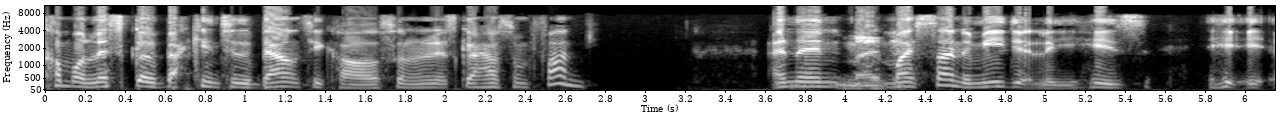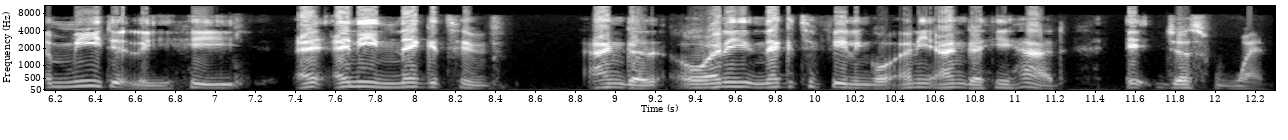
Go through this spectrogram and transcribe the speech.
Come on, let's go back into the bouncy castle and let's go have some fun." And then Maybe. my son immediately his he, immediately he any negative anger or any negative feeling or any anger he had, it just went.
